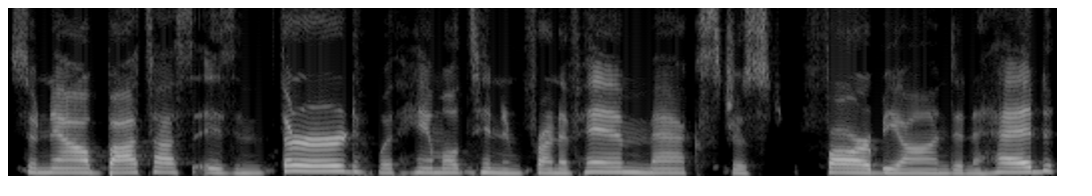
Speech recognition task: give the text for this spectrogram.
So now Bottas is in third with Hamilton in front of him, Max just far beyond and ahead.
